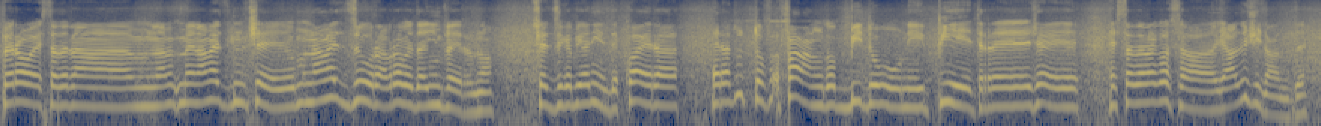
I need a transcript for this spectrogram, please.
però è stata una, una, una, mezz, cioè, una mezz'ora proprio da inverno, cioè non si capiva niente, qua era era tutto fango, bidoni, pietre, cioè è stata una cosa allucinante.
